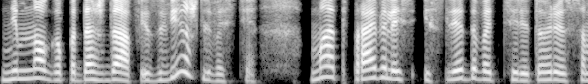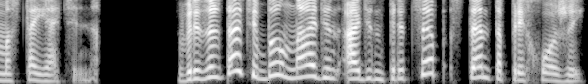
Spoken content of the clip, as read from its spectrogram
Немного подождав из вежливости, мы отправились исследовать территорию самостоятельно. В результате был найден один прицеп с тента-прихожей.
